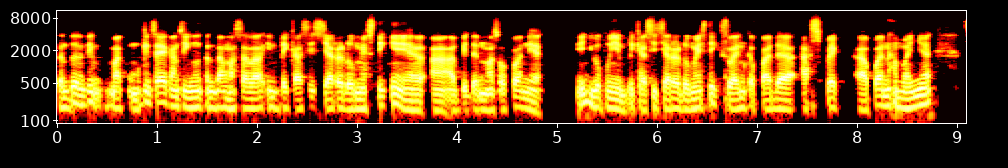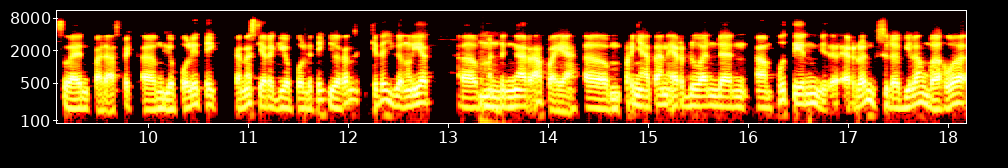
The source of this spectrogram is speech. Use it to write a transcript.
tentu nanti mungkin saya akan singgung tentang masalah implikasi secara domestiknya ya, Abid dan Mas Sofan ya ini juga punya implikasi secara domestik selain kepada aspek apa namanya selain pada aspek um, geopolitik karena secara geopolitik juga kan kita juga ngelihat um, mendengar apa ya um, pernyataan Erdogan dan um, Putin gitu. Erdogan sudah bilang bahwa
